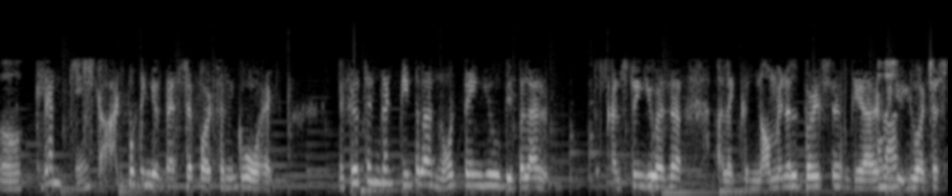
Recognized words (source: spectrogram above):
okay. Then start putting your best efforts and go ahead. If you think that people are not paying you, people are considering you as a, a like a nominal person, they are Uh-huh. you are just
